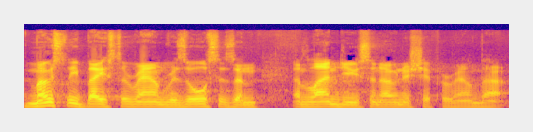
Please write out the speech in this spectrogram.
mostly based around resources and, and land use and ownership around that.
